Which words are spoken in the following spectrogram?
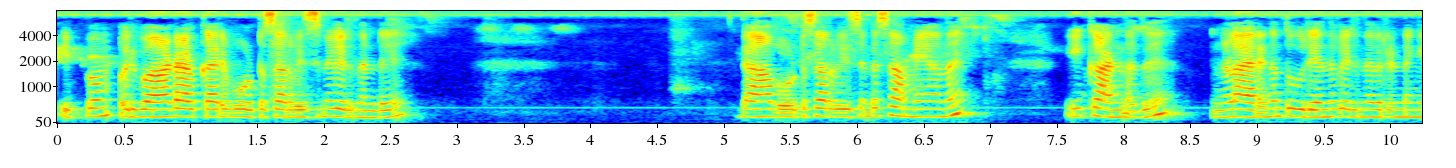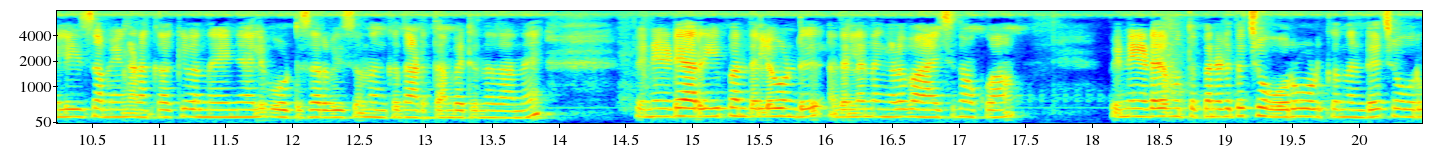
ഇപ്പം ഒരുപാട് ആൾക്കാർ ബോട്ട് സർവീസിന് വരുന്നുണ്ട്. ഇതാ ബോട്ട് സർവീസിന്റെ സമയമാണ് ഈ കാണുന്നത്. നിങ്ങൾ ആരെങ്കിലും ദൂരെ നിന്ന് വരുന്നവരുണ്ടെങ്കിൽ ഈ സമയം കണക്കാക്കി വന്നു കഴിഞ്ഞാൽ ബോട്ട് സർവീസ് നിങ്ങൾക്ക് നടത്താൻ പറ്റുന്നതാണ്. പിന്നെ ഇവിടെ അറിയിപ്പ് എന്തെല്ലാം ഉണ്ട് അതെല്ലാം നിങ്ങൾ വായിച്ച് നോക്കുക. പിന്നെ ഇവിടെ മുത്തപ്പന്റെ അടുത്ത് ചോറ് കൊടുക്കുന്നുണ്ട്. ചോറ്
